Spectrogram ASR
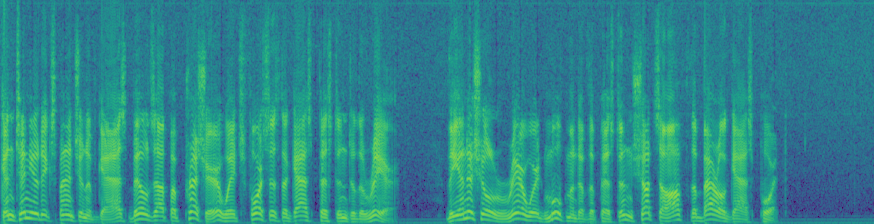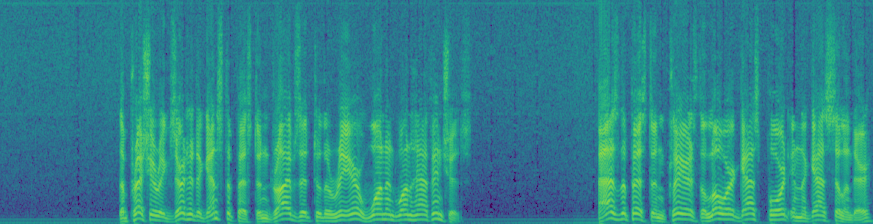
Continued expansion of gas builds up a pressure which forces the gas piston to the rear. The initial rearward movement of the piston shuts off the barrel gas port. The pressure exerted against the piston drives it to the rear one and one half inches. As the piston clears the lower gas port in the gas cylinder,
